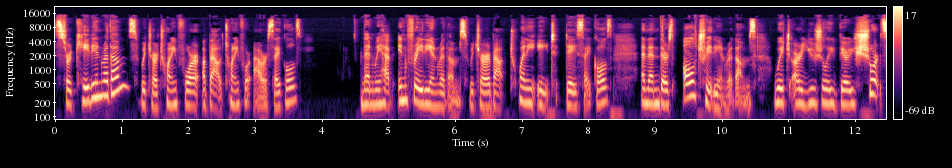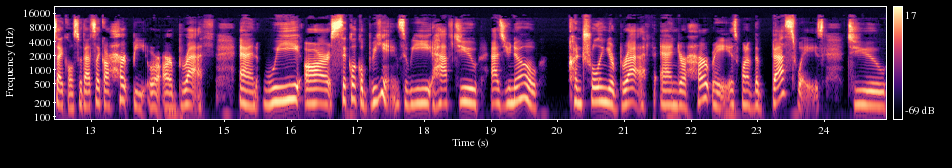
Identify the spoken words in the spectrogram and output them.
circadian rhythms, which are 24, about 24 hour cycles. Then we have infradian rhythms, which are mm. about 28 day cycles. And then there's ultradian rhythms, which are usually very short cycles. So that's like our heartbeat or our mm. breath. And we are cyclical beings. We have to, as you know, controlling your breath and mm. your heart rate is one of the best ways to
